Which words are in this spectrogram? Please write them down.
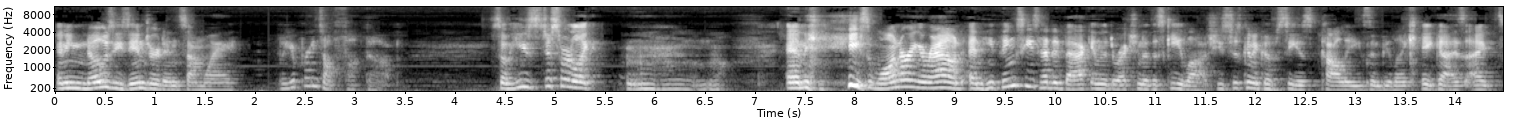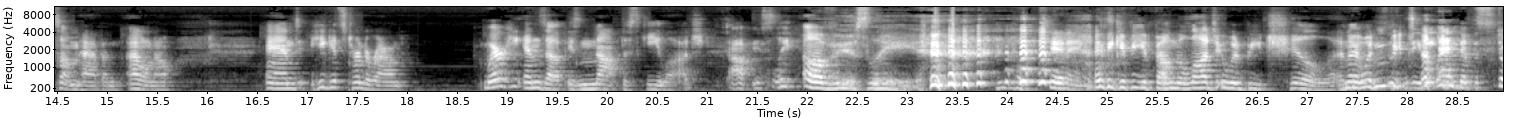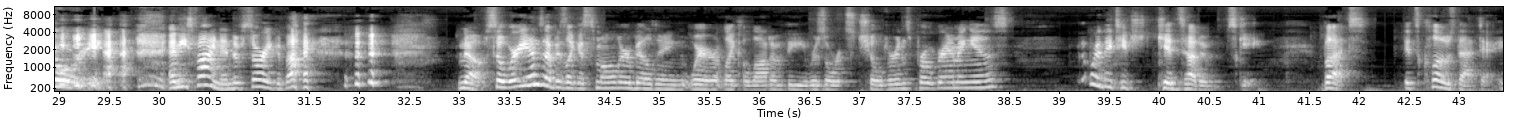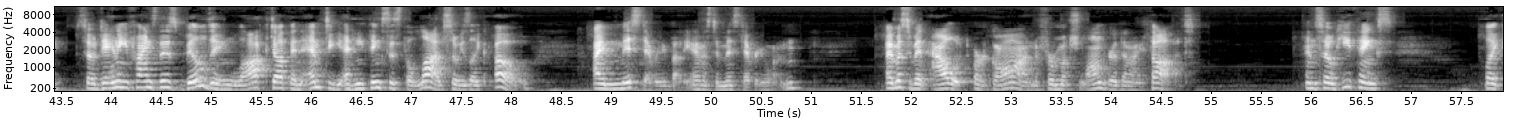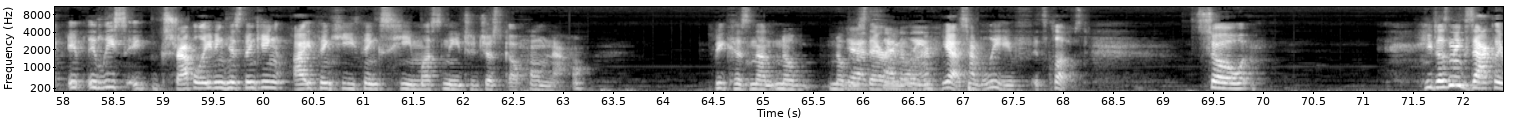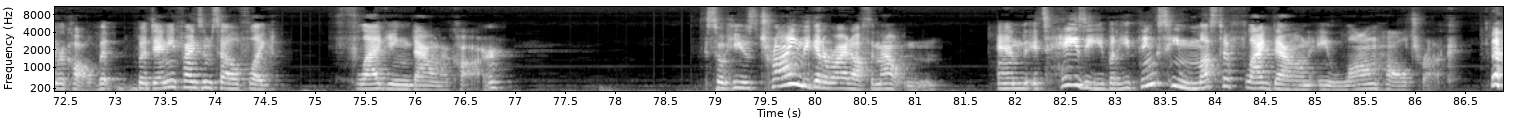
and he knows he's injured in some way, but your brain's all fucked up. So he's just sort of like, "Mm." and he's wandering around and he thinks he's headed back in the direction of the ski lodge. He's just gonna go see his colleagues and be like, "Hey guys, I something happened. I don't know." And he gets turned around. Where he ends up is not the ski lodge. Obviously. Obviously. kidding. I think if he had found the lodge, it would be chill, and I wouldn't be would telling. the end of the story. Yeah. And he's fine. End of story. Goodbye. no. So where he ends up is like a smaller building where like a lot of the resort's children's programming is, where they teach kids how to ski. But it's closed that day. So Danny finds this building locked up and empty, and he thinks it's the lodge. So he's like, "Oh, I missed everybody. I must have missed everyone. I must have been out or gone for much longer than I thought." And so he thinks like it, at least extrapolating his thinking i think he thinks he must need to just go home now. Because none, no nobody's Yeah, there anymore. yeah it's time to leave. It's closed. So he doesn't exactly recall but but danny finds himself like flagging down a car. So he's trying to get a ride off the mountain and it's hazy but he thinks he must have flagged down a long haul truck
